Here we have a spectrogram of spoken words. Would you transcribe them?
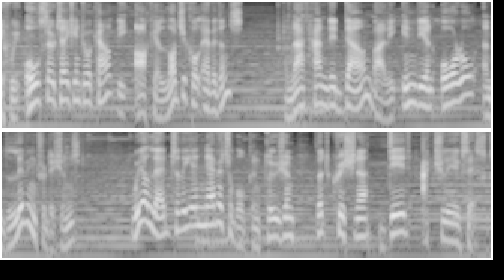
If we also take into account the archaeological evidence, and that handed down by the Indian oral and living traditions, we are led to the inevitable conclusion that Krishna did actually exist.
